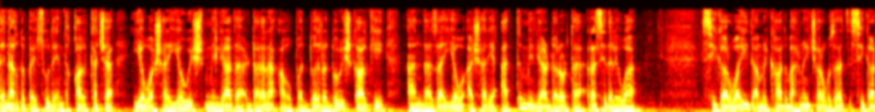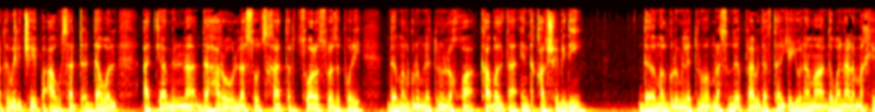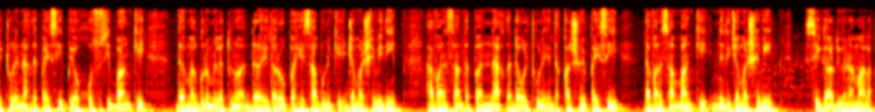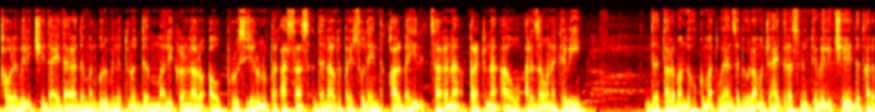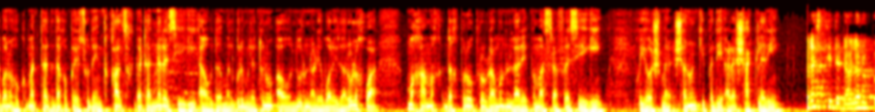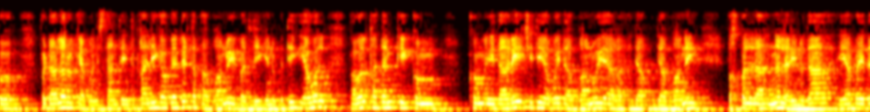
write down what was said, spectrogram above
د نقد پیسو د انتقال کچه 1.21 میلیارډ ډالر او په 2022 کال کې اندازه 1.8 میلیارډ ډالر ته رسیدلې و سیګار وایي د امریکا د بهرنی چارو وزارت سیګار ته ویلي چې په اوسط ډول اتیا میلیونه د هرو لسو څخه تر 14 ورځې پورې د ملګرو ملتونو لخوا کابل ته انتقال شوې دي د ملګرو ملتونو مرستندوی پلاوي دفتر یا یوناما د وینا لمخې ټول نقد پیسې په یو خصوصي بانک کې د ملګرو ملتونو د ادارو په حسابونو کې جمع شوې دي افغانستان ته په نقد ډول ټول انتقال شوې پیسې د افغانستان بانک کې نه دي جمع شوي سیګار د یوناما له قوله ویلي چې دا اداره د ملګرو ملتونو د مالي کړنلارو او پروسیجرونو پر اساس د نغدو پیسو د انتقال بهیر څارنه، پلټنه او ارزونه کوي. د طالبانو د حکومت ویاند ذبیح الله مجاهد رسنیو ته ویلي چې د طالبانو حکومت ته دغه پیسو د انتقال څخه ګټه نه رسیږي او د ملګرو ملتونو او نور نړیوالو ادارو لخوا مخامخ د خپلو پروګرامونو لارې په مصرف رسیږي خو یو شمېر شنونکي په دې اړه شک لري. مرستې د ډالرو په په ډالرو کې افغانستان ته انتقالېږي او بیا بیرته په افغانیو بدلېږي نو په دې اول په اول قدم کې کوم کوم ادارې چې دی هغه د افغانو یا د افغاني په خپل نه لري نو دا یا به د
